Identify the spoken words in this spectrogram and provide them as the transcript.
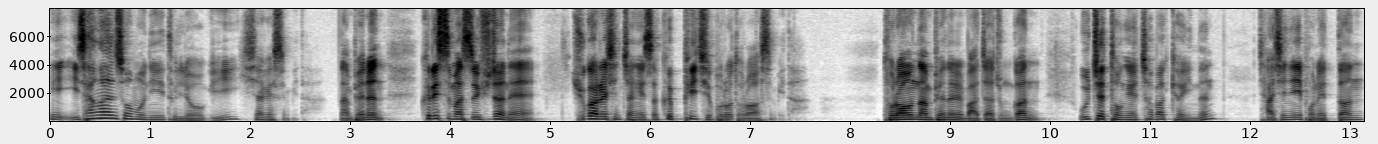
이 이상한 소문이 들려오기 시작했습니다. 남편은 크리스마스 휴전에 휴가를 신청해서 급히 집으로 돌아왔습니다. 돌아온 남편을 맞아준 건 우체통에 처박혀 있는 자신이 보냈던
